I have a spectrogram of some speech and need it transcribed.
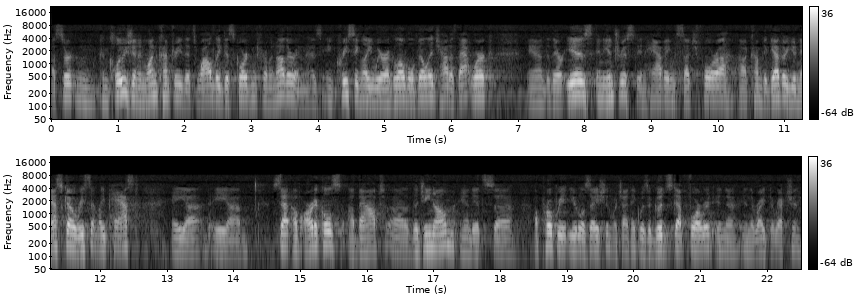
a certain conclusion in one country that's wildly discordant from another, and as increasingly we're a global village, how does that work? And there is an interest in having such fora uh, come together. UNESCO recently passed a, uh, a uh, set of articles about uh, the genome and its uh, appropriate utilization, which I think was a good step forward in the, in the right direction.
